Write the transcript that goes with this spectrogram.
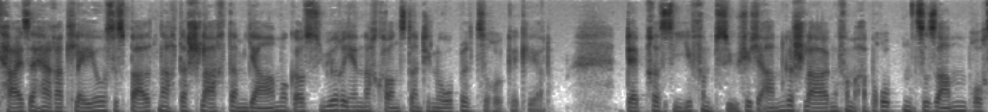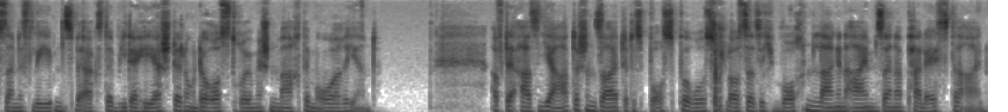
Kaiser Herakleios ist bald nach der Schlacht am Jarmuk aus Syrien nach Konstantinopel zurückgekehrt. Depressiv und psychisch angeschlagen vom abrupten Zusammenbruch seines Lebenswerks der Wiederherstellung der oströmischen Macht im Orient. Auf der asiatischen Seite des Bosporus schloss er sich wochenlang in einem seiner Paläste ein,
